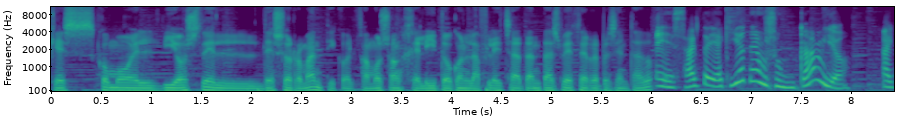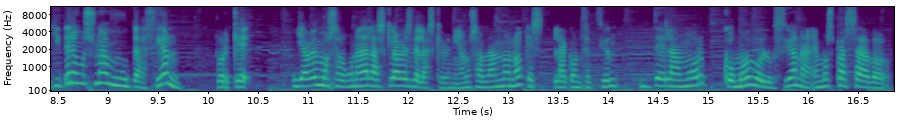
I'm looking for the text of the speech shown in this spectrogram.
que es como el dios del deseo romántico, el famoso angelito con la flecha tantas veces representado. Exacto, y aquí ya tenemos un cambio aquí tenemos una mutación, porque ya vemos alguna de las claves de las que veníamos hablando, ¿no? Que es la concepción del amor, cómo evoluciona. Hemos pasado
